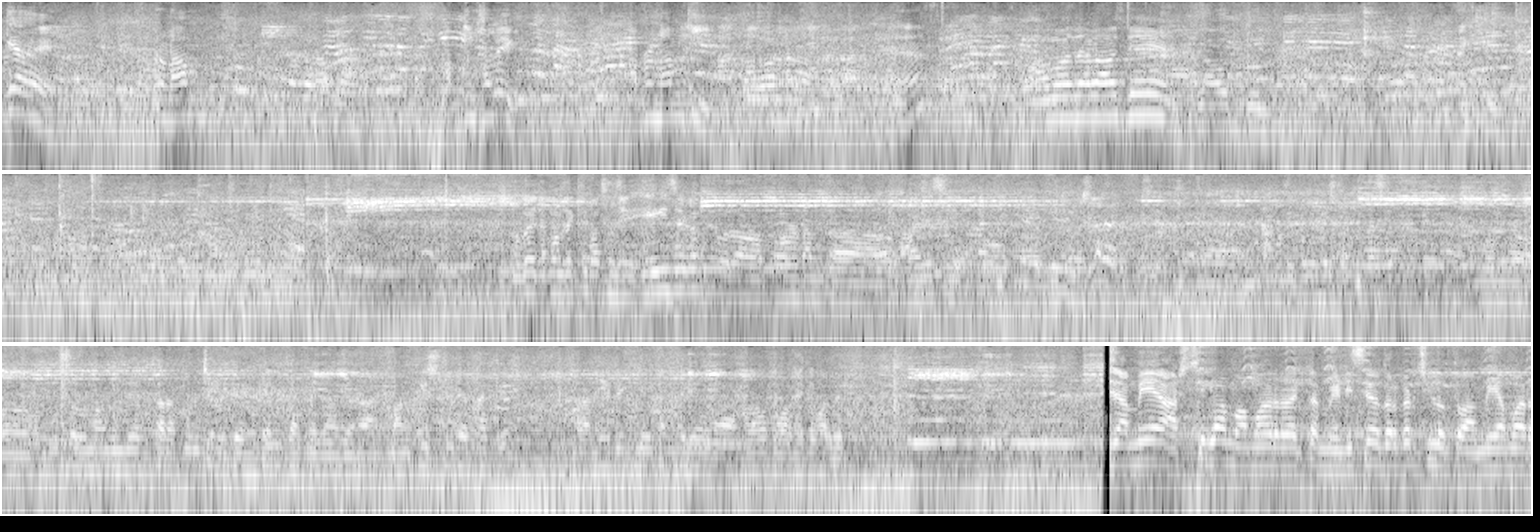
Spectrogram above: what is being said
क्या है আপনার নাম আব্দুল খালিক আপনার নাম কি হ্যাঁ মোহাম্মদ আলাউদ্দিন আলাউদ্দিন থ্যাংক ইউ তো guys, আপনারা দেখতে পাচ্ছেন যে এই জায়গাতে ওরা পরোটা বাংলাদেশি ভিতরে এবং মুসলমানদের তারা পরিচালিত হোটেল যাতে যারা মার্কেট স্ট্রিটে থাকে, তারা নির্বিঘ্নে এখান থেকে হাওয়া পাওয়া খেতে আমি আসছিলাম, আমার একটা মেডিসিনের দরকার ছিল, তো আমি আমার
